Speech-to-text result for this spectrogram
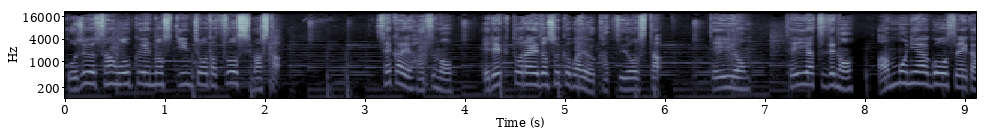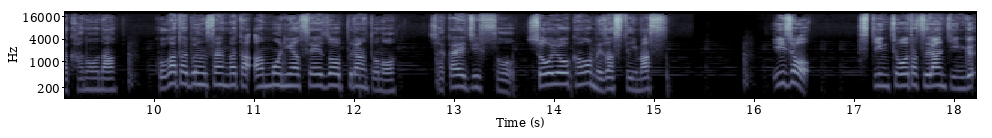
53億円の資金調達をしました。世界初のエレクトライド触媒を活用した低温低圧でのアンモニア合成が可能な小型分散型アンモニア製造プラントの社会実装商用化を目指しています。以上資金調達ランキング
